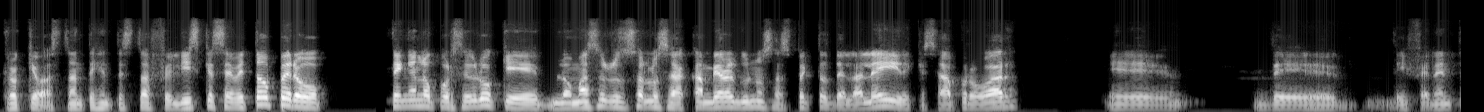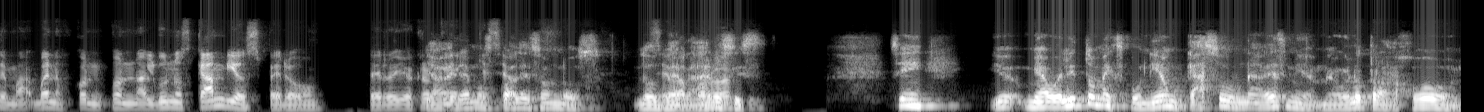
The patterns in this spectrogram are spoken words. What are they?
creo que bastante gente está feliz que se vetó, pero ténganlo por seguro que lo más seguro solo se va a cambiar algunos aspectos de la ley, de que se va a aprobar eh, de, diferente, bueno, con, con, algunos cambios, pero, pero yo creo ya que... Ya veremos cuáles son los, los verdaderos. Sí, yo, mi abuelito me exponía un caso una vez, mi, mi abuelo trabajó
